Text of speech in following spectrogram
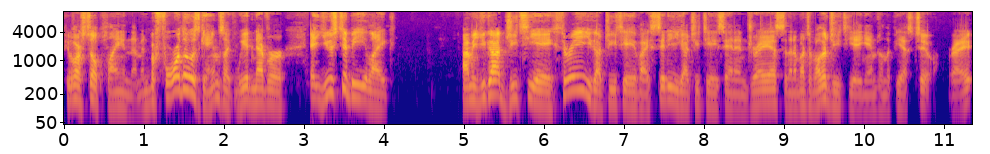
people are still playing them and before those games like we had never it used to be like I mean, you got GTA 3, you got GTA Vice City, you got GTA San Andreas, and then a bunch of other GTA games on the PS2, right?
